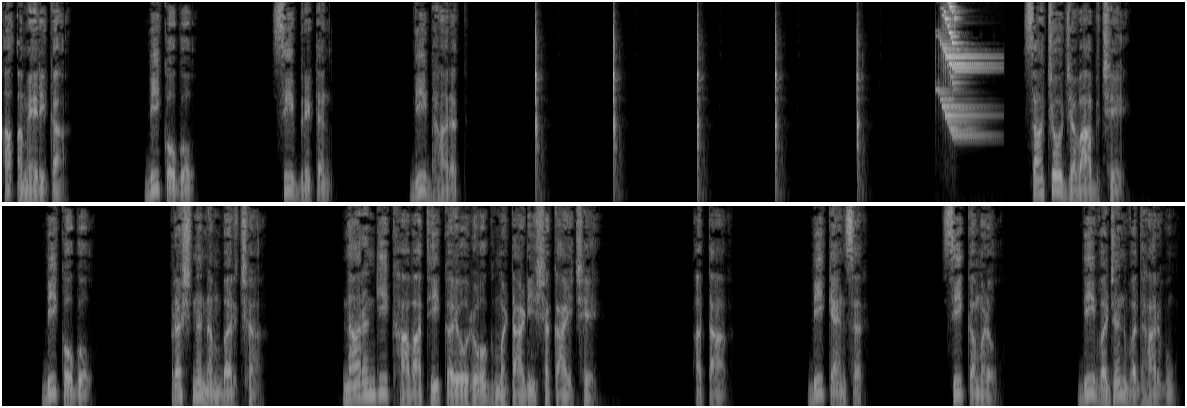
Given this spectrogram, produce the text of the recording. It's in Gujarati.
A, America. B, કોગો. C, Britain. દી ભારત. સાચો જવાબ છે. બી, કોગો. પ્રશ્ન નંબર છ. નારંગી ખાવાથી કયો રોગ મટાડી શકાય છે? અતાવ બી, કેન્સર. સી કમળો. ડી વજન વધારવું.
